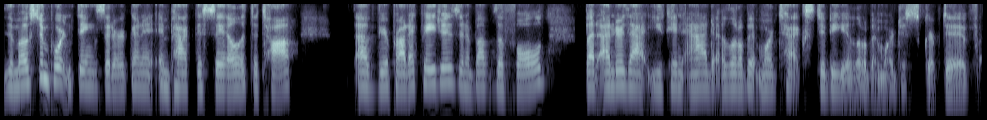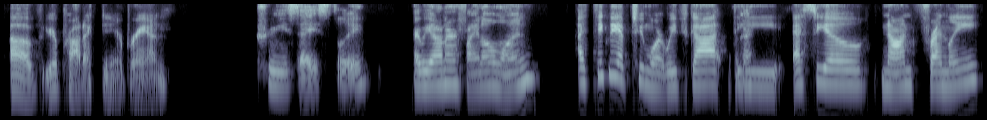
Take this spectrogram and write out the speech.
the most important things that are going to impact the sale at the top of your product pages and above the fold. But under that, you can add a little bit more text to be a little bit more descriptive of your product and your brand. Precisely. Are we on our final one? I think we have two more. We've got the SEO non friendly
